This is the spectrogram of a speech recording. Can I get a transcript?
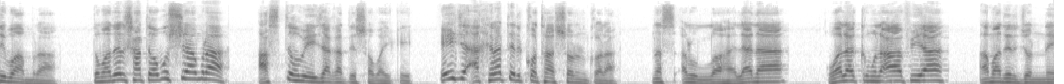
দিব আমরা। তোমাদের সাথে অবশ্যই আমরা আসতে হবে এই জায়গাতে সবাইকে। এই যে আখেরাতের কথা স্মরণ করা। নাস আল্লাহ ওয়ালাকুমুল আফিয়া। আমাদের জন্যে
